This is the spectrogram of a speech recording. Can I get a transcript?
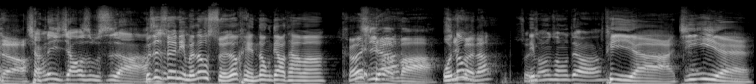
的，强力胶是不是啊？不是，所以你们弄水都可以弄掉它吗？可以，基本吧。我弄啊，水冲冲掉啊。屁呀，精液哎！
